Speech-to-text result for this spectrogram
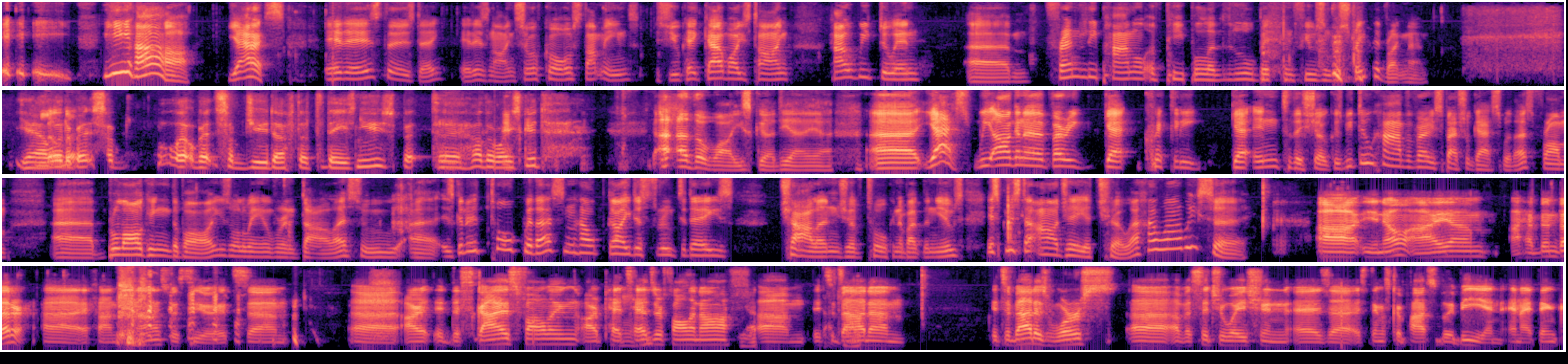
Yeehaw! Yes, it is Thursday. It is nine. So, of course, that means it's UK Cowboys time. How we doing? Um, friendly panel of people a little bit confused and frustrated right now. Yeah, a little, little bit, bit sub, a little bit subdued after today's news, but uh, otherwise good. Otherwise good, yeah, yeah. Uh, yes, we are gonna very get quickly get into the show because we do have a very special guest with us from uh, blogging the boys all the way over in Dallas, who uh, is going to talk with us and help guide us through today's challenge of talking about the news. It's Mr. RJ Ochoa. How are we, sir? Uh, you know, I um, I have been better. Uh, if I'm being honest with you, it's um, uh, our the sky is falling. Our pets' mm-hmm. heads are falling off. Yep. Um, it's That's about right. um it's about as worse uh, of a situation as uh, as things could possibly be, and and I think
